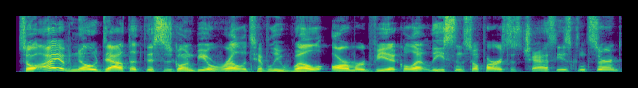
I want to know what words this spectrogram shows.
So I have no doubt that this is going to be a relatively well armored vehicle, at least insofar as its chassis is concerned.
